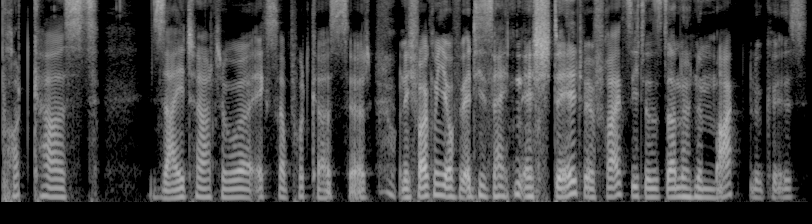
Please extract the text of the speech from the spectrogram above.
Podcast-Seite hatte, wo er extra Podcasts hört. Und ich frage mich auch, wer die Seiten erstellt. Wer fragt sich, dass es da noch eine Marktlücke ist?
